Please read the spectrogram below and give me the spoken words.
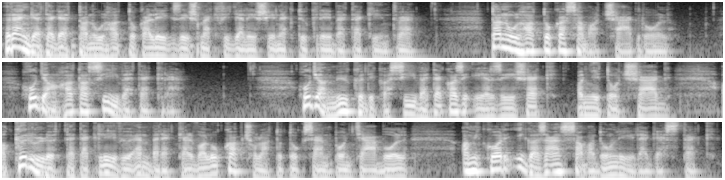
Rengeteget tanulhattok a légzés megfigyelésének tükrébe tekintve. Tanulhattok a szabadságról. Hogyan hat a szívetekre? Hogyan működik a szívetek az érzések, a nyitottság, a körülöttetek lévő emberekkel való kapcsolatotok szempontjából, amikor igazán szabadon lélegeztek.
